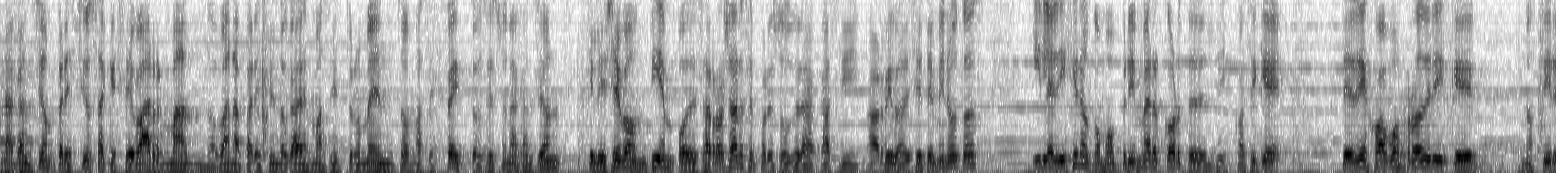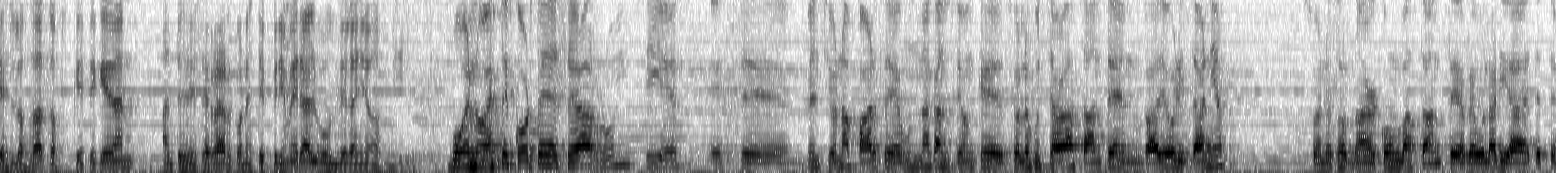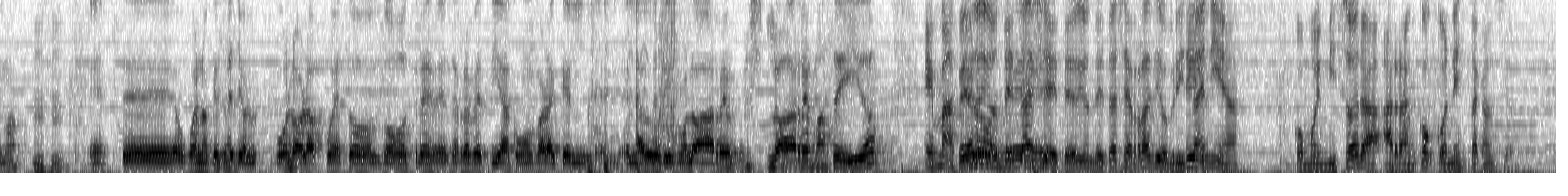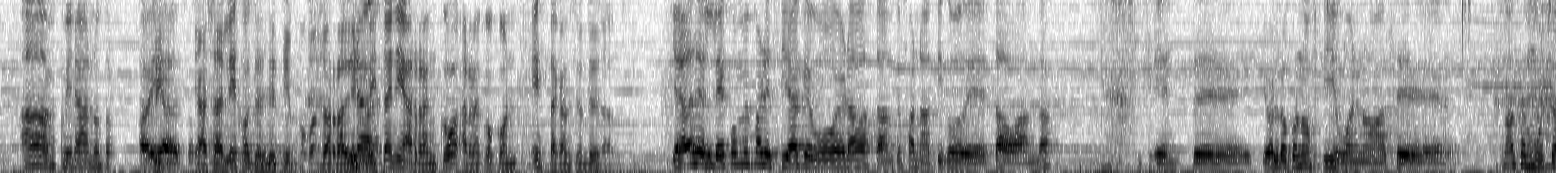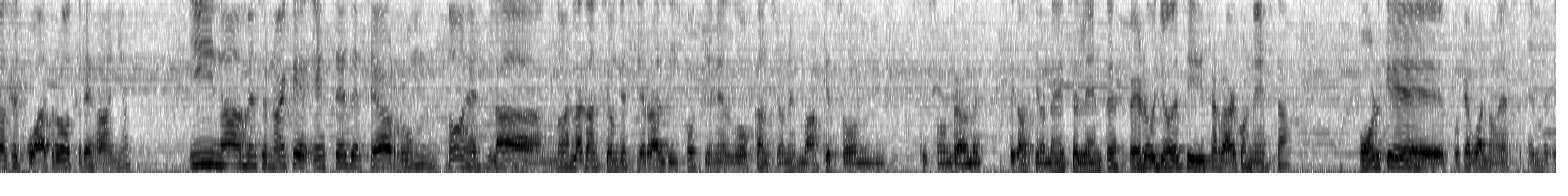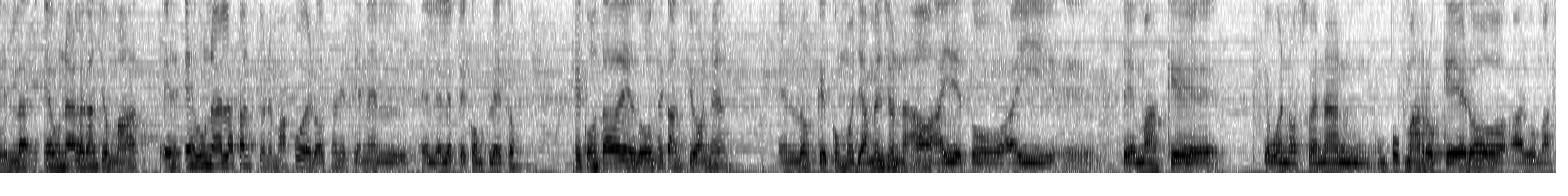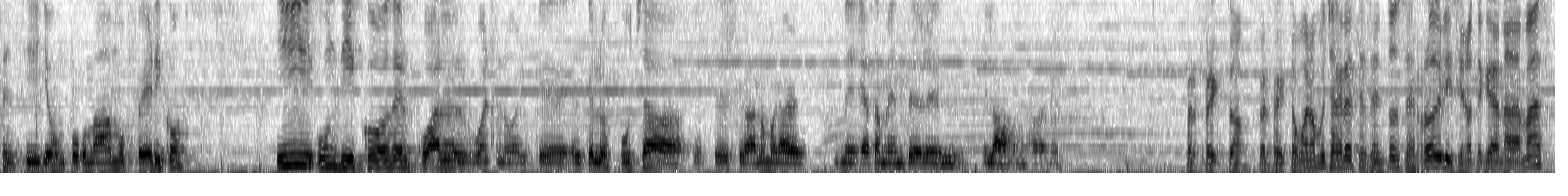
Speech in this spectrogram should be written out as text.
Una canción preciosa que se va armando, van apareciendo cada vez más instrumentos, más efectos. Es una canción que le lleva un tiempo desarrollarse, por eso dura casi arriba de 7 minutos. Y la eligieron como primer corte del disco. Así que te dejo a vos, Rodri, que nos tires los datos que te quedan antes de cerrar con este primer álbum del año 2000. Bueno, este corte de Sega Room sí es, este, menciona aparte, es una canción que suelo escuchar bastante en Radio Britannia. Suele sonar con bastante regularidad este tema. Ujú. Este, bueno, qué sé yo, vos lo habrás puesto dos o tres veces repetida como para que el, el- el algoritmo lo agarre, lo agarre más seguido. Es más, te Pero, doy un detalle, eh, te doy un detalle. Radio Britannia, como emisora, arrancó con esta canción. Ah, mira, no Sí, sabía eso. que allá lejos ese tiempo. Cuando Radio. Britannia arrancó, arrancó con esta canción de Dubs. Ya desde lejos me parecía que vos eras bastante fanático de esta banda. Este, yo lo conocí, bueno, hace, no hace mucho, hace cuatro o tres años. Y nada, mencionar que este de Sega Room no es la, no es la canción que cierra el disco, tiene dos canciones más que son, que son realmente canciones excelentes, pero yo decidí cerrar con esta porque, porque bueno, es, es, la- es una de las canciones más, es una de las canciones más poderosas que tiene el, el LP completo, que consta de 12 canciones en los que, como ya mencionado, hay de todo. Hay eh, temas que, que, bueno, suenan un poco más rockeros, algo más sencillo, un poco más atmosférico. Y un disco del cual, bueno, el que, el que lo escucha este, se va a enamorar inmediatamente del- de la banda, ¿verdad? Perfecto, perfecto. Bueno, muchas gracias entonces, Rodri. Si no te queda nada más,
